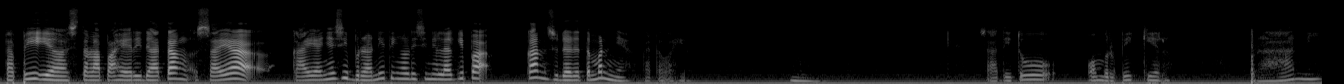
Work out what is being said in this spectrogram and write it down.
Tapi ya setelah Pak Heri datang, saya Kayaknya sih berani tinggal di sini lagi pak. Kan sudah ada temennya Kata Wahyu. Hmm. Saat itu Om berpikir Berani?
